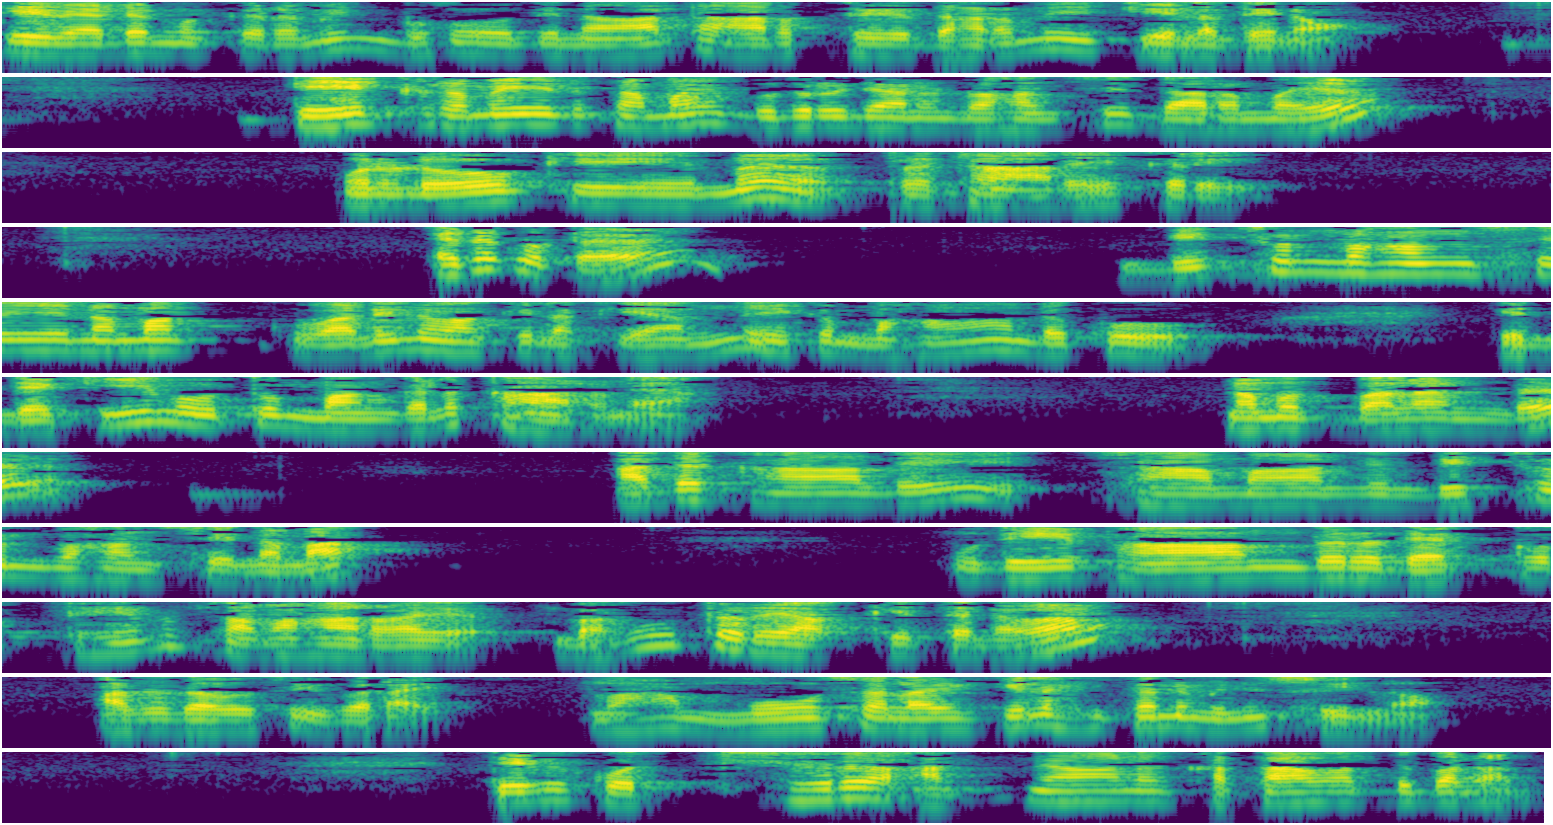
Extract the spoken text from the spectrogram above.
ඒ වැඩම කරමින් බොහෝ දිනාට අර්ථය ධර්මය කියලා දෙනවා. ඒ ක්‍රමයට තමයි බුදුරජාණන් වහන්සේ ධර්මය මුළු ලෝකේම ප්‍රචාරය කරේ. එතකොට භික්ෂුන් වහන්සේ නමක් වඩිනවා කියලා කියන්නේ ඒක මහා ලොකු ඒ දැකීම උතුම් මංගල කාරණයක්. නමුත් බලන්න අද කාලේ සාමාන්‍ය භික්ෂුන් වහන්සේ නමක් උදේ පාන්දර දැක්කොත් එහෙම සමහර අය බහුතරයක් හිතනවා අද දවසේ ඉවරයි. මහා මෝසලයි කියලා හිතන මිනිස්සු ඉන්නවා. ඒක කොච්චර අඥාන කතාවක්ද බලන්න.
